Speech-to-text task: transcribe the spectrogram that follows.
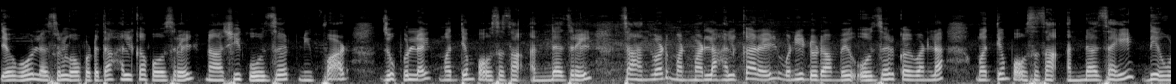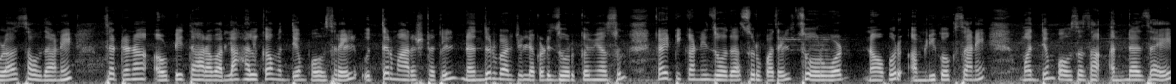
देवगाव लसलगाव पटोदा हलका पाऊस राहील. नाशिक ओझर निफाड झोपुलाई मध्यम पावसाचा अंदाज राहील. चांदवड मनमाडला हलका राहील. वणी डोडांबे ओझर कळवणला मध्यम पावसाचा अंदाज आहे. देवळा सौदाणे सटाणा औटी ताराबादला हलका मध्यम पाऊस राहील. उत्तर महाराष्ट्रातील नंदुरबार जिल्ह्याकडे जोर कमी असून काही ठिकाणी जोरदार स्वरूपातील चोरवड नवापूर अंमली कोकसाने मध्यम पावसाचा अंदाज आहे.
